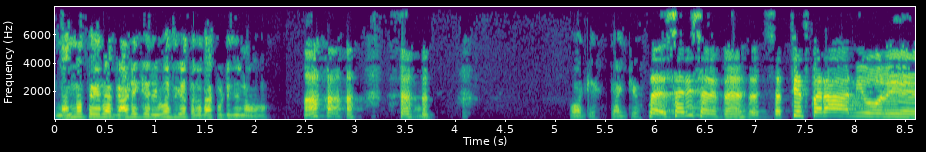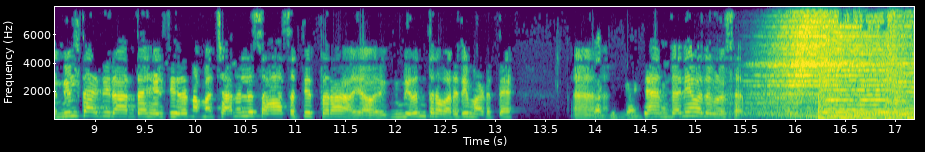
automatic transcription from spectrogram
ನನ್ನ ಹತ್ರ ಇರೋ ಗಾಡಿಗೆ ರಿವರ್ಸ್ಗೆ ತೆಗೆದಾಕ್ಬಿಟ್ಟಿದೀವಿ ನಾವು. ಓಕೆ ಥ್ಯಾಂಕ್ ಯು ಸರಿ ಸರ್ ಸತ್ಯದ ಪರ ನೀವು ನಿಲ್ತಾ ಇದ್ದೀರಾ ಅಂತ ಹೇಳ್ತೀರಾ ನಮ್ಮ ಚಾನೆಲ್ ಸಹ ಸತ್ಯದ ಪರ ನಿರಂತರ ವರದಿ ಮಾಡುತ್ತೆ. ಧನ್ಯವಾದಗಳು Thank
